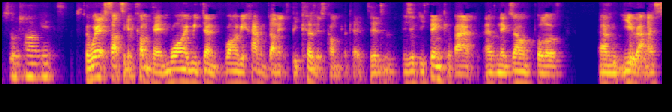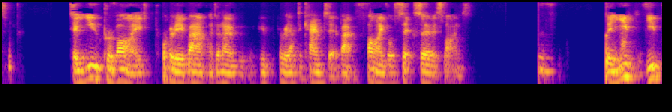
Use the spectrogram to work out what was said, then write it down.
sort of targets. So where it starts to get complicated, and why we don't, why we haven't done it because it's complicated, is if you think about as an example of um, you, Alice. So you provide probably about, I don't know, you probably have to count it, about five or six service lines. So you you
